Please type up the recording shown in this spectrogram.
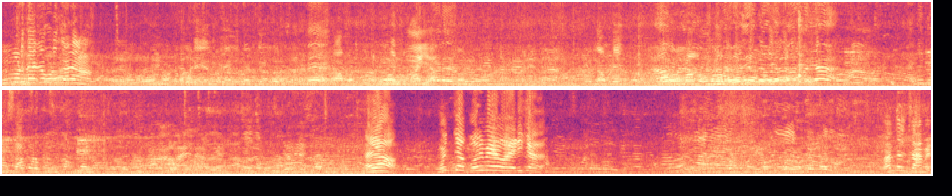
மூணு தட்டு கொடுத்தானே ஐயா கொஞ்சம் பொறுமையா அடிக்காத. வந்துரு சாமி.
